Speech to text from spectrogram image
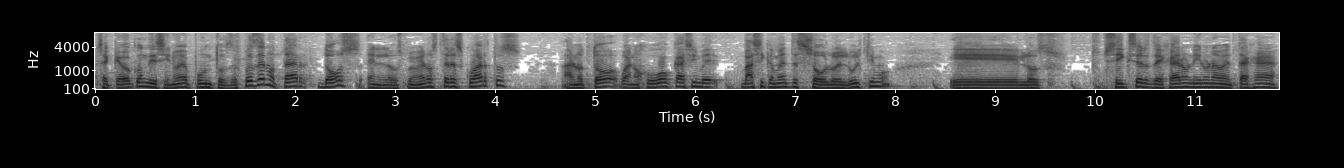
se quedó con 19 puntos. Después de anotar dos en los primeros tres cuartos, anotó, bueno, jugó casi básicamente solo el último eh, los Sixers dejaron ir una ventaja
